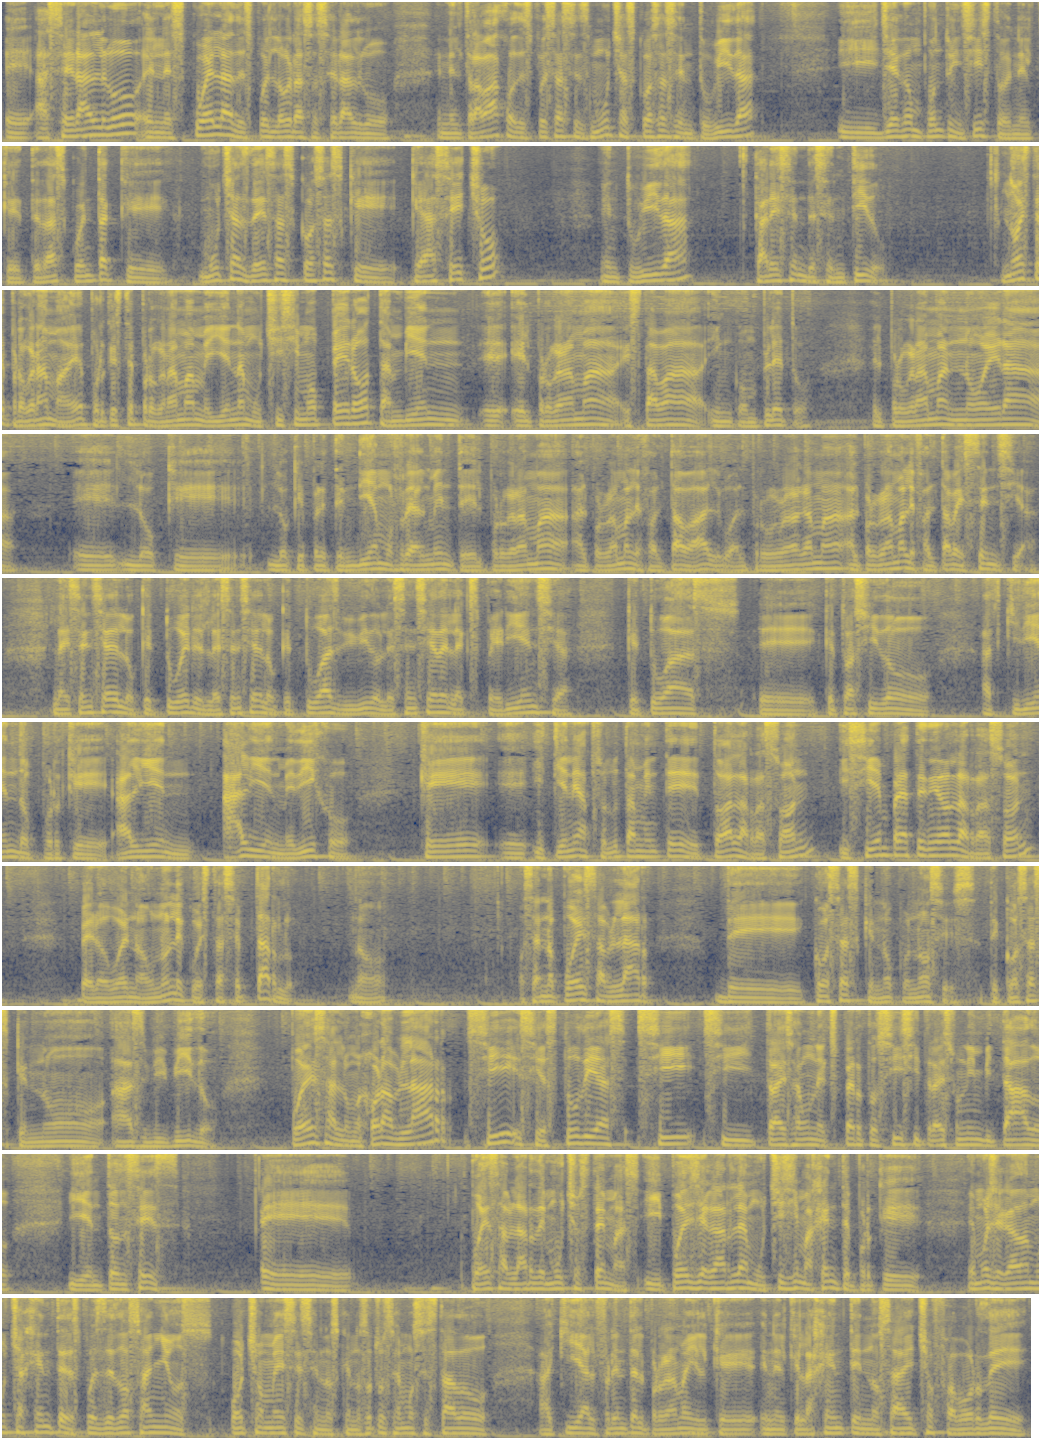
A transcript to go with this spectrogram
eh, hacer algo en la escuela, después logras hacer algo en el trabajo, después haces muchas cosas en tu vida y llega un punto, insisto, en el que te das cuenta que muchas de esas cosas que, que has hecho en tu vida carecen de sentido. No este programa, ¿eh? porque este programa me llena muchísimo, pero también eh, el programa estaba incompleto. El programa no era eh, lo que lo que pretendíamos realmente. El programa, al programa le faltaba algo, al programa, al programa le faltaba esencia, la esencia de lo que tú eres, la esencia de lo que tú has vivido, la esencia de la experiencia que tú has, eh, que tú has ido adquiriendo, porque alguien, alguien me dijo que, eh, y tiene absolutamente toda la razón, y siempre ha tenido la razón, pero bueno, a uno le cuesta aceptarlo, ¿no? O sea, no puedes hablar de cosas que no conoces, de cosas que no has vivido. Puedes a lo mejor hablar, sí, si estudias, sí, si traes a un experto, sí, si traes un invitado, y entonces eh, puedes hablar de muchos temas y puedes llegarle a muchísima gente, porque hemos llegado a mucha gente después de dos años, ocho meses en los que nosotros hemos estado aquí al frente del programa y el que, en el que la gente nos ha hecho favor de,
